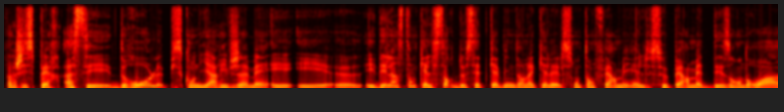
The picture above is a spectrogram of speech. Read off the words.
enfin j'espère assez drôle puisqu'on n'y arrive jamais. Euh, et, dès l'instant qu'elles sortent de cette cabine dans laquelle elles sont enfermées, elles se permettent des endroits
